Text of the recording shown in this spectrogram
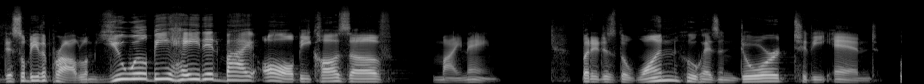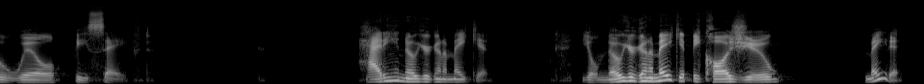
this will be the problem. You will be hated by all because of my name. But it is the one who has endured to the end who will be saved. How do you know you're going to make it? You'll know you're going to make it because you made it.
